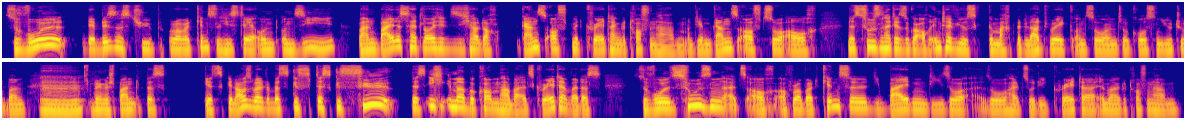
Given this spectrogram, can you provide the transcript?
sowohl der Business-Typ, Robert Kinzel hieß der, und, und sie, waren beides halt Leute, die sich halt auch ganz oft mit Creatoren getroffen haben. Und die haben ganz oft so auch, ne, Susan hat ja sogar auch Interviews gemacht mit Ludwig und so und so großen YouTubern. Mhm. Ich bin gespannt, ob das jetzt genauso bleibt. Aber das Gefühl, das ich immer bekommen habe als Creator, war, dass sowohl Susan als auch, auch Robert Kinzel, die beiden, die so, so halt so die Creator immer getroffen haben,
